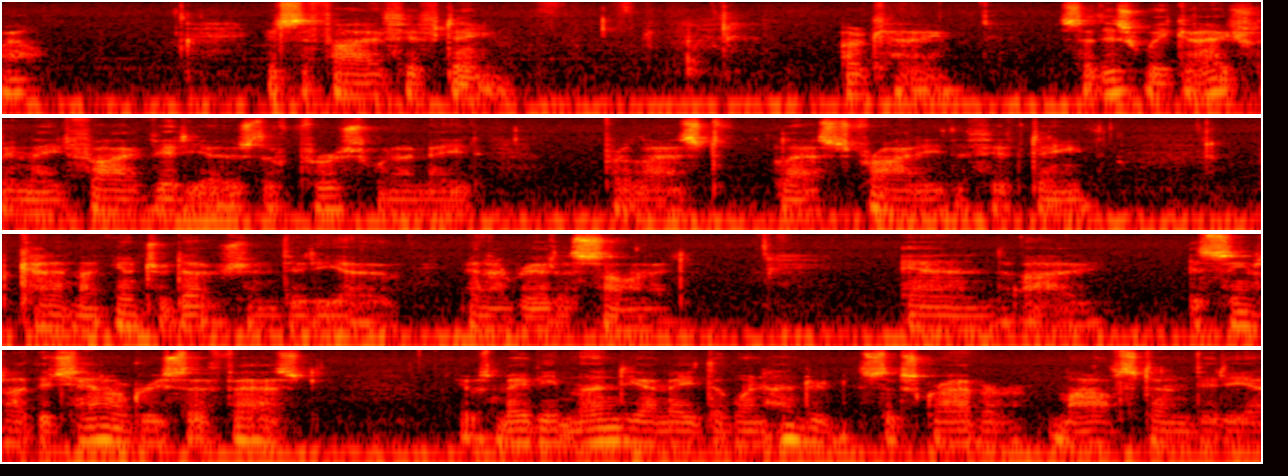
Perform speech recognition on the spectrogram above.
Well, it's the 5.15. Okay, so this week I actually made five videos. The first one I made for last last Friday, the 15th, kind of my introduction video, and I read a sonnet. And I, it seems like the channel grew so fast. It was maybe Monday I made the 100 subscriber milestone video.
